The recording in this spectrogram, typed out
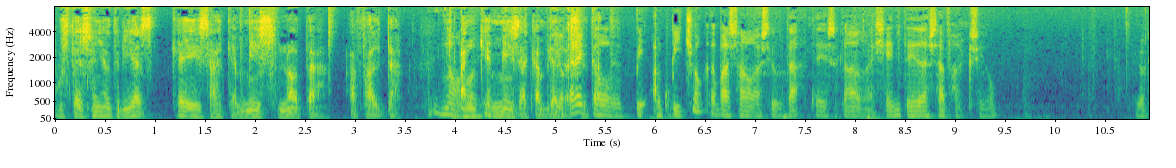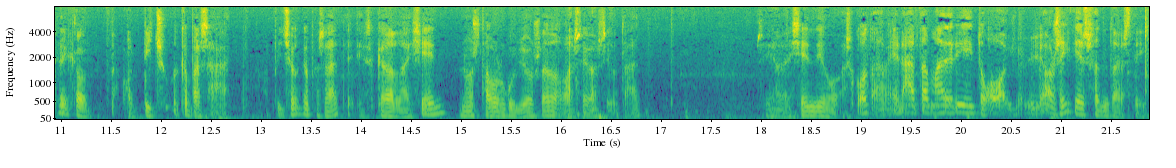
vostè, senyor Trias, què és el que més nota a falta? No, en què més ha canviat jo la crec ciutat? que el, el pitjor que passa a la ciutat és que la gent té desafecció. Jo crec que el, el pitjor que ha passat el pitjor que ha passat és que la gent no està orgullosa de la seva ciutat. O sigui, la gent diu, escolta, he anat a Madrid, oh, allò sí que és fantàstic.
